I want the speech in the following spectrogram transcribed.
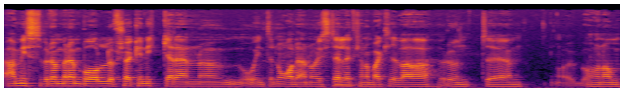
han missbedömer en boll och försöker nicka den och, och inte nå den och istället kan de bara kliva runt eh, honom.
